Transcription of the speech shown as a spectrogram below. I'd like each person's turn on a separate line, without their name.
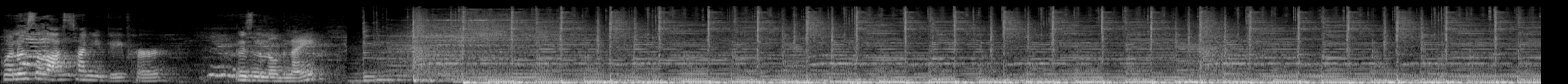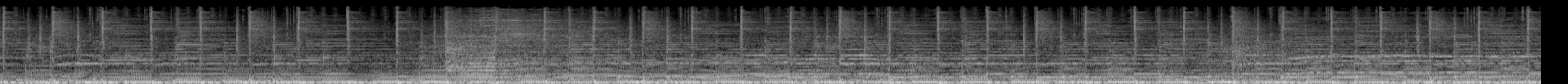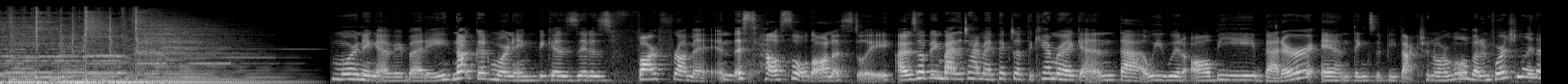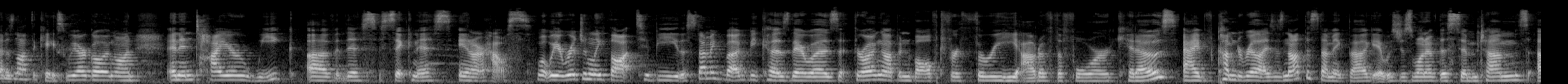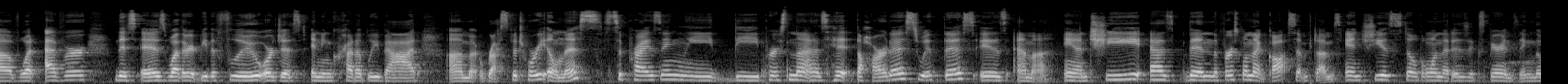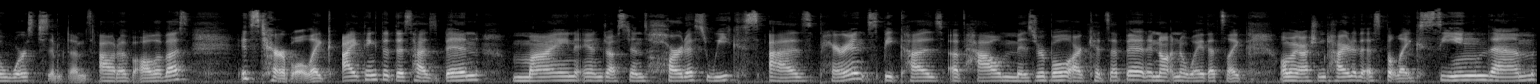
When was the last time you gave her? It was in the middle of the night? Morning, everybody. Not good morning because it is far from it in this household, honestly. I was hoping by the time I picked up the camera again that we would all be better and things would be back to normal, but unfortunately that is not the case. We are going on an entire week of this sickness in our house. What we originally thought to be the stomach bug because there was throwing up involved for three out of the four kiddos, I've come to realize is not the stomach bug, it was just one of the symptoms of whatever this is, whether it be the flu or just an incredibly bad um, respiratory illness. Surprisingly, the person that has hit the hardest with this is Emma, and she has been the first one that got symptoms, and she is still the one that is experiencing the worst symptoms out of all of us. It's terrible. Like, I think that this has been mine and Justin's hardest weeks as parents because of how miserable our kids have been, and not in a way that's like, oh my gosh, I'm tired of this, but like seeing them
